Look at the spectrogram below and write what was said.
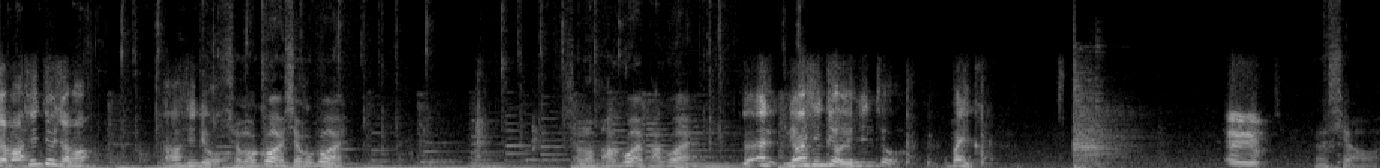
小毛，先救小毛，然后先救我。小毛过来，小毛过来，小毛爬过来，爬过来。嗯，你要先救，你要先救，我帮你扛。哎呦，那小啊，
